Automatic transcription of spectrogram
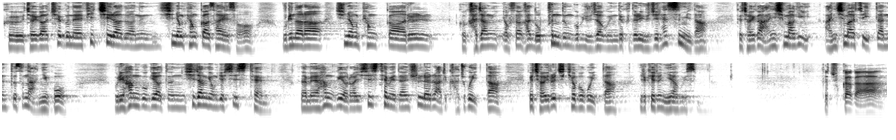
그 저희가 최근에 피치라도 하는 신용 평가사에서 우리나라 신용 평가를 그 가장 역사가 가장 높은 등급을 유지하고 있는데 그대로 유지를 했습니다. 그래서 저희가 안심하기 안심할 수 있다는 뜻은 아니고 우리 한국의 어떤 시장 경제 시스템 그다음에 한국의 여러 가지 시스템에 대한 신뢰를 아직 가지고 있다. 그 저희를 지켜보고 있다. 이렇게 좀 이해하고 있습니다. 그 주가가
